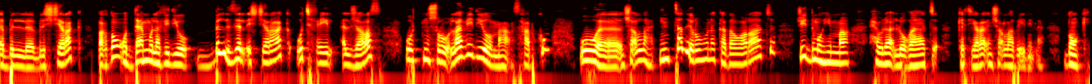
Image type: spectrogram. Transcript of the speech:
بالاشتراك pardon ودعموا la vidéo بالزر الاشتراك وتفعيل الجرس وتنشروا la vidéo مع أصحابكم وإن شاء الله انتظروا هناك دورات جد مهمة حول لغات كثيرة إن شاء الله بإذن الله. donc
